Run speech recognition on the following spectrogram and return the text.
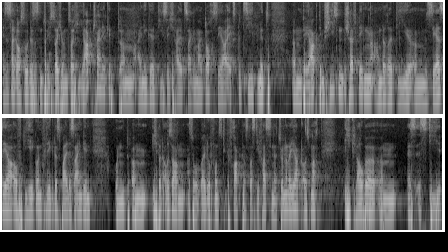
es ist halt auch so, dass es natürlich solche und solche Jagdscheine gibt. Ähm, einige, die sich halt, sage ich mal, doch sehr explizit mit ähm, der Jagd, dem Schießen beschäftigen. Andere, die ähm, sehr, sehr auf die Hege und Pflege des Waldes eingehen. Und ähm, ich würde auch sagen, also weil du vor uns gefragt hast, was die Faszination an der Jagd ausmacht, ich glaube, ähm, es ist die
